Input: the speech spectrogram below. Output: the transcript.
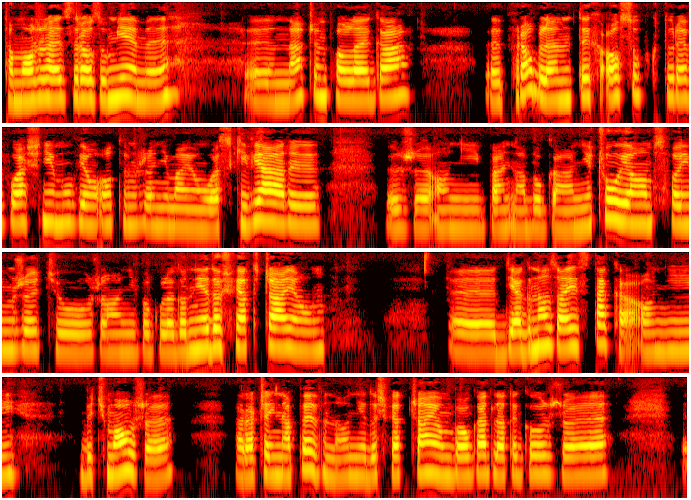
to może zrozumiemy, e, na czym polega problem tych osób, które właśnie mówią o tym, że nie mają łaski wiary, że oni Pana Boga nie czują w swoim życiu, że oni w ogóle go nie doświadczają. E, diagnoza jest taka: oni być może, a raczej na pewno nie doświadczają Boga, dlatego że e,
